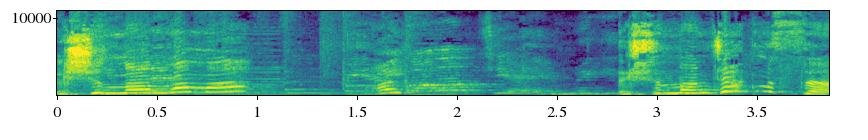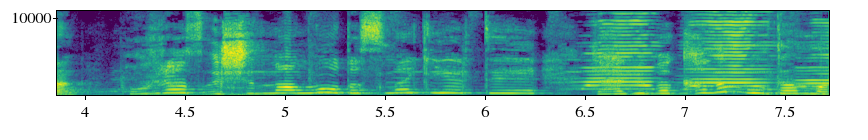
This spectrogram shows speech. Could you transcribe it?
Işınlanma mı? Ay. Işınlanacak mısın? Poyraz ışınlanma odasına girdi. Gel bir bakalım buradan mı?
